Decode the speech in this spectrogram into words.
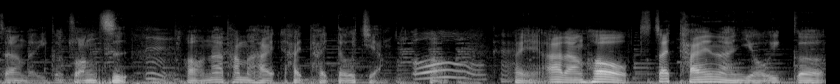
这样的一个装置。嗯，哦，那他们还还还得奖，哦哎啊，然后在台南有一个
